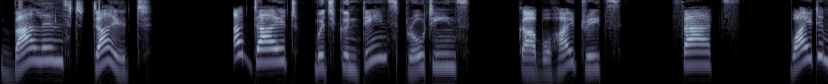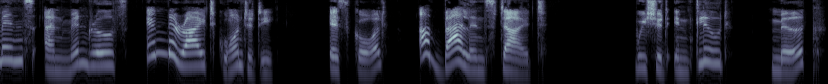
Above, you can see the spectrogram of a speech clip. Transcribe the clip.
Balanced diet. A diet which contains proteins, carbohydrates, fats, vitamins and minerals in the right quantity is called a balanced diet. We should include milk,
